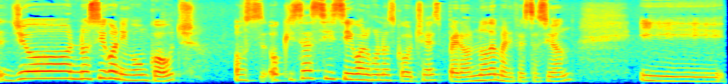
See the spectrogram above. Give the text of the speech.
yo no sigo ningún coach, o, o quizás sí sigo algunos coaches, pero no de manifestación. Y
